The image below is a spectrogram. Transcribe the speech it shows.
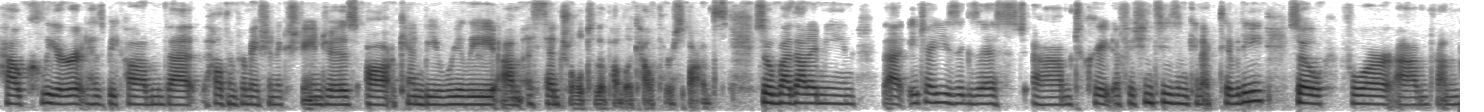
how clear it has become that health information exchanges are, can be really um, essential to the public health response. So by that I mean that HIEs exist um, to create efficiencies and connectivity. So for um, from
